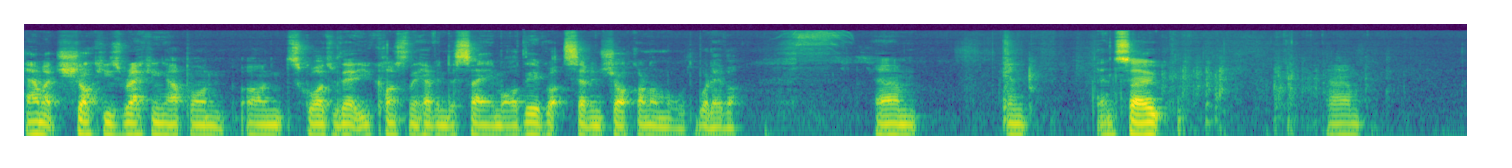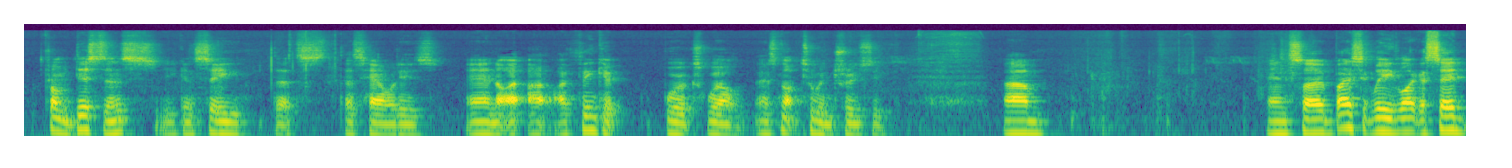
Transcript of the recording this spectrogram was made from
how much shock he's racking up on, on squads without you constantly having to say, oh, they've got seven shock on them or whatever. Um, and and so um, from a distance, you can see that's that's how it is. And I, I, I think it works well. It's not too intrusive. Um, and so basically, like I said,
